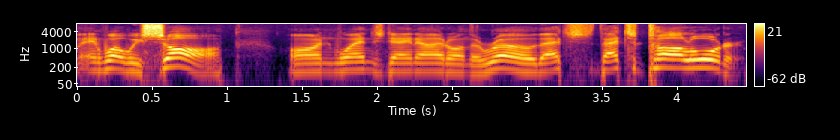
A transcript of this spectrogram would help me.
and what we saw on Wednesday night on the road, that's that's a tall order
